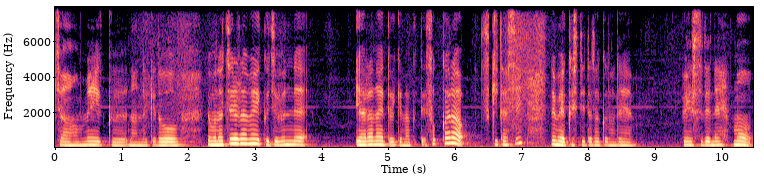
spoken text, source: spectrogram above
ちゃんメイクなんだけどでもナチュラルメイク自分でやらないといけなくてそっから付き足しでメイクしていただくのでベースでねもう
